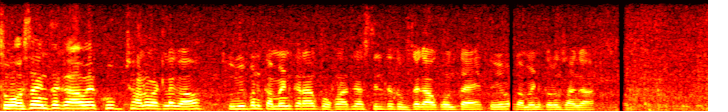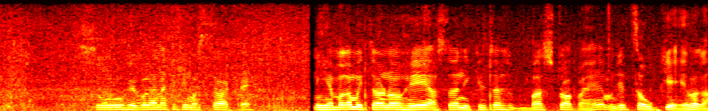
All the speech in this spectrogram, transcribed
सो असं यांचं गाव आहे. खूप छान वाटलं गाव. तुम्ही पण कमेंट करा. कोकणातले असतील तर तुमचं गाव कोणतं आहे? तुम्ही पण कमेंट करून सांगा. सो हे बघा ना किती मस्त वाटतंय. आणि हे बघा मित्रांनो हे असं निखिलचं बस स्टॉप आहे. म्हणजे चौकी आहे. हे बघा.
